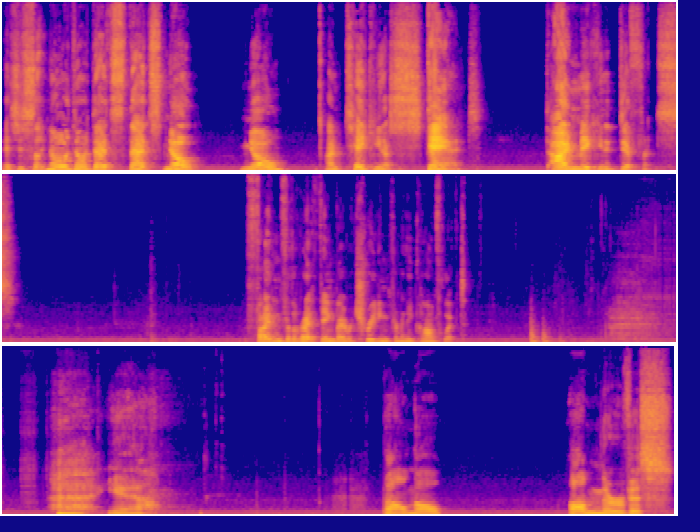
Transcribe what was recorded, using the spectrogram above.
It's just like no, no, that's that's no, no. I'm taking a stand. I'm making a difference. Fighting for the right thing by retreating from any conflict. Yeah. Oh no. I'm nervous.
